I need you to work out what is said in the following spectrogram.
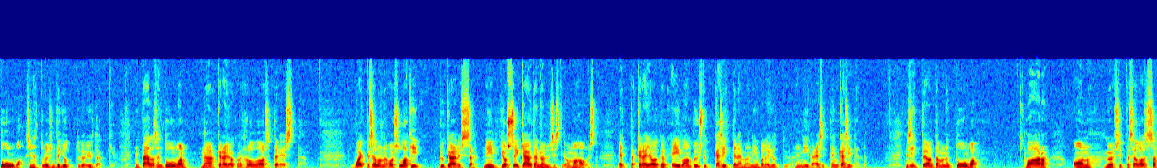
tulva sinne tulisi niitä juttuja yhtäkkiä, niin tällaisen tulvan nämä käräjäoikeudet haluaa sitten estää. Vaikka sellainen olisi laki pykälissä, niin jos se ei käytännöllisesti ole mahdollista, että käräjäoikeudet ei vaan pysty käsittelemään niin paljon juttuja, niin niitä ei sitten käsitellä. Ja sitten on tämmöinen tulva vaara on myös sitten sellaisissa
